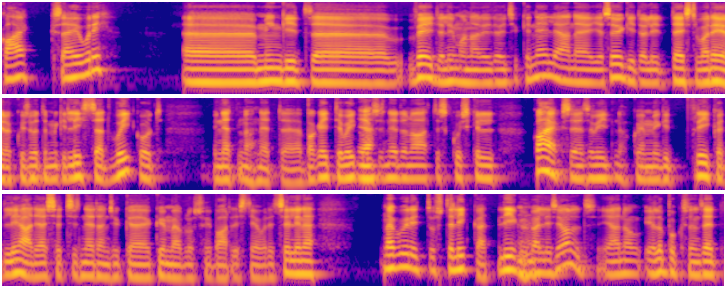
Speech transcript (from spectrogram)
kaheksa euri. Äh,, mingid äh, veed ja limonaadid olid niisugune neljane ja söögid olid täiesti varieeruvad, kui sa võtad mingid lihtsad võikud või need noh, need bageti võikud, siis need on alates kuskil kaheksa ja sa võid noh, kui on mingid friikad, lihad ja asjad, siis need on niisugune kümme pluss või paarteist eurot, selline nagu üritustel ikka, et liiga mm -hmm. kallis ei olnud ja no ja lõpuks on see, et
